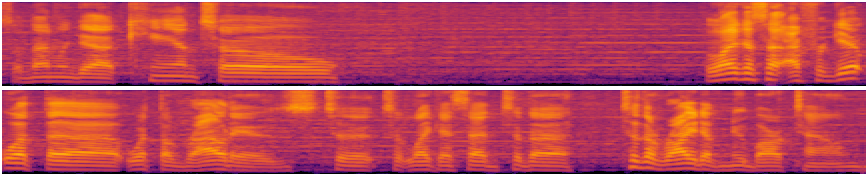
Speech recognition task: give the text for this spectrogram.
So then we got Kanto. like I said, I forget what the what the route is to, to like I said to the to the right of New Barktown.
